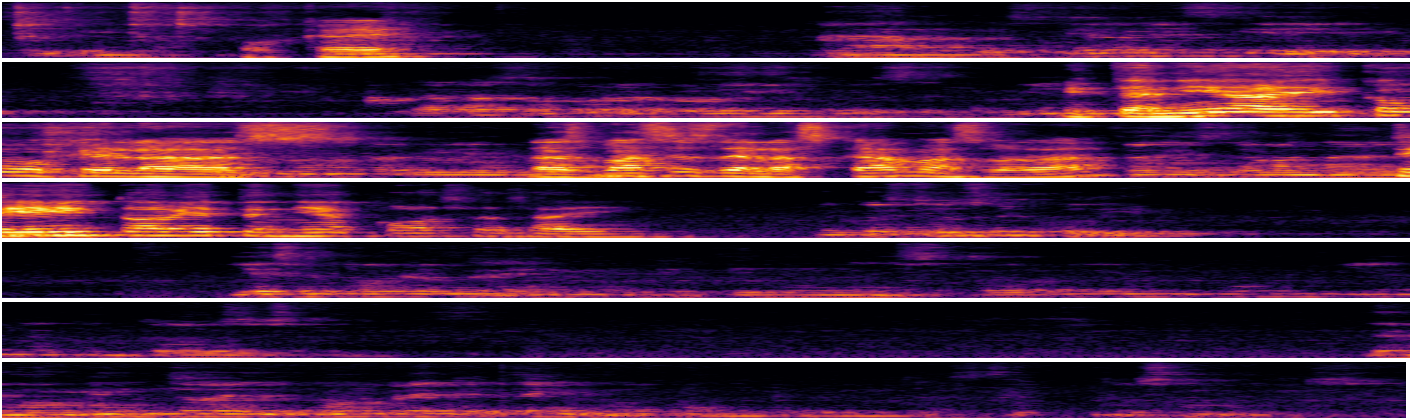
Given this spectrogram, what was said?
Sí. Ok. La cuestión es que la razón por la cual Y tenía ahí como que las, las bases de las camas, ¿verdad? Sí, todavía tenía cosas ahí. En cuestión soy judío. Y ese pueblo créeme que tiene una historia muy llena con todos ustedes. De momento el nombre que tengo cuando preguntaste somos, en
